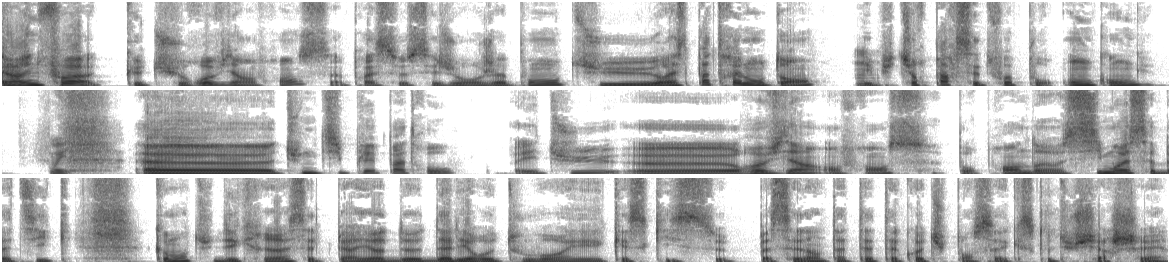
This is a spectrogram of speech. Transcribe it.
alors, une fois que tu reviens en France, après ce séjour au Japon, tu restes pas très longtemps. Et mm. puis, tu repars cette fois pour Hong Kong. Oui. Euh, tu ne t'y plais pas trop? Et tu euh, reviens en France pour prendre six mois sabbatiques? Comment tu décrirais cette période d'aller-retour et qu'est-ce qui se passait dans ta tête? À quoi tu pensais? Qu'est-ce que tu cherchais?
